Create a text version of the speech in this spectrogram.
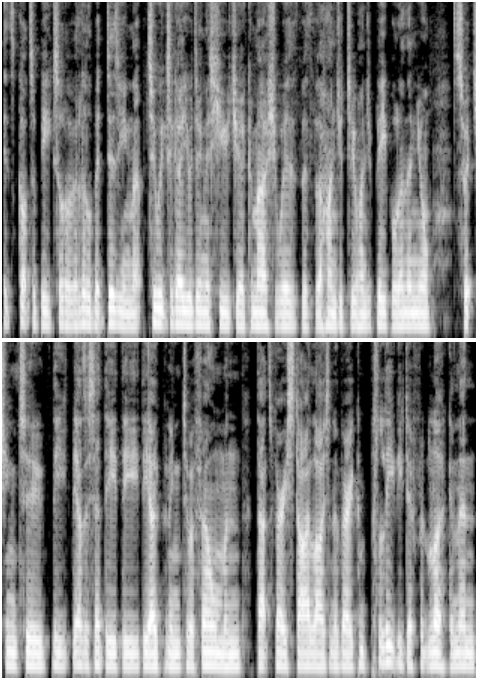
it's got to be sort of a little bit dizzying that two weeks ago you were doing this huge uh, commercial with with 100 200 people and then you're switching to the as i said the the the opening to a film and that's very stylized and a very completely different look and then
